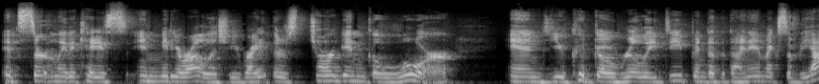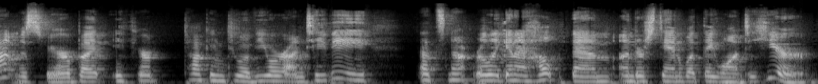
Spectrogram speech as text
It's certainly the case in meteorology, right? There's jargon galore, and you could go really deep into the dynamics of the atmosphere. But if you're talking to a viewer on TV, that's not really going to help them understand what they want to hear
